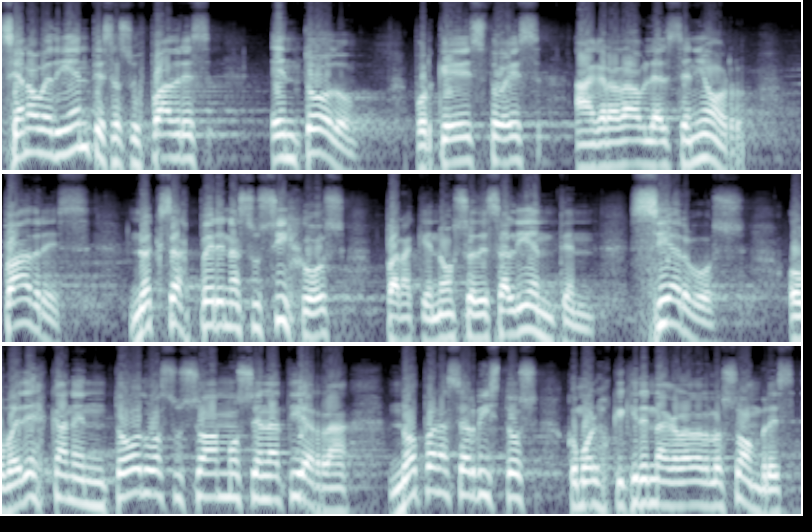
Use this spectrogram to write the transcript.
sean obedientes a sus padres en todo, porque esto es agradable al Señor. Padres, no exasperen a sus hijos para que no se desalienten. Siervos, obedezcan en todo a sus amos en la tierra, no para ser vistos como los que quieren agradar a los hombres,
